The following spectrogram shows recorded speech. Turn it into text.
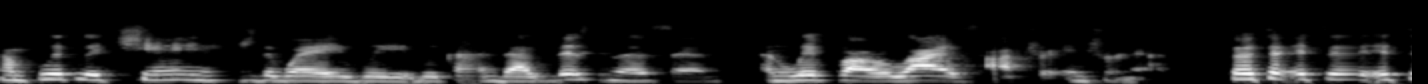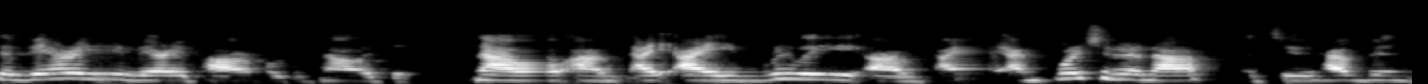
completely changed the way we, we conduct business and, and live our lives after internet so it's a it's a it's a very very powerful technology. Now um, I I really um, I, am fortunate enough to have been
